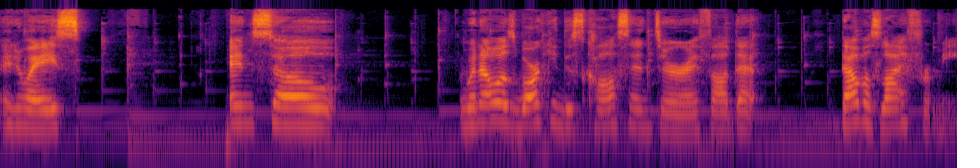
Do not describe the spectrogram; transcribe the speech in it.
Anyways, and so when I was working this call center, I thought that that was life for me.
